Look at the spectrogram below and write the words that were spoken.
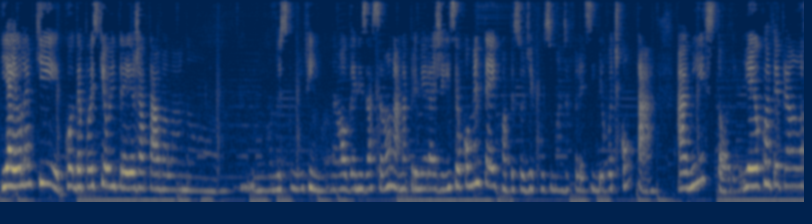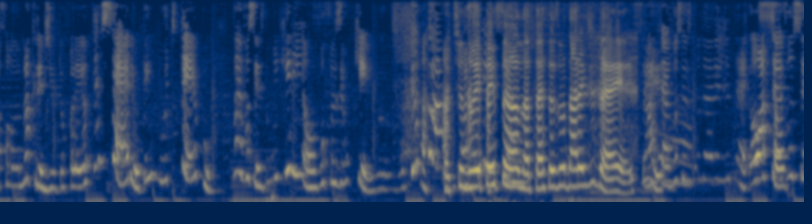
E aí eu lembro que depois que eu entrei, eu já tava lá no- enfim, na organização, na, na primeira agência, eu comentei com a pessoa de recursos humanos, eu falei assim, eu vou te contar a minha história. E aí eu contei pra ela, ela falou, eu não acredito. Eu falei, eu tenho sério, eu tenho muito tempo. Mas vocês não me queriam, eu vou fazer o quê? Eu vou tentar. Continue tentando até vocês mudarem de ideia. É isso aí. Até vocês mudarem de ideia. Ou até Sou- você,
